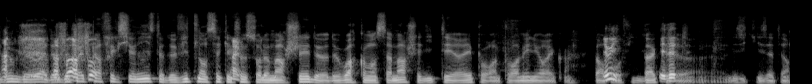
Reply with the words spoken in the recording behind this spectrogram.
donc, de, de, pas être perfectionniste, de vite lancer quelque chose sur le marché, de, de voir comment ça marche et d'itérer pour, pour améliorer, quoi, par rapport au feedback des utilisateurs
